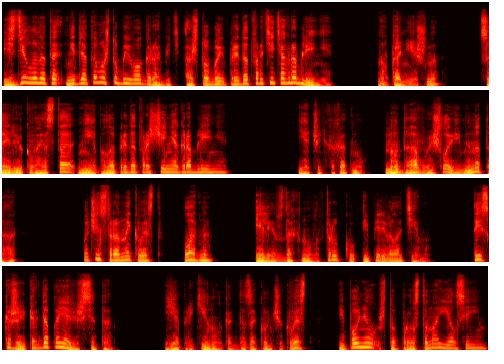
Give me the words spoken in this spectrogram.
И сделал это не для того, чтобы его ограбить, а чтобы предотвратить ограбление. Ну, конечно. Целью квеста не было предотвращение ограбления. Я чуть хохотнул. Ну да, вышло именно так. Очень странный квест. Ладно. Элия вздохнула в трубку и перевела тему. «Ты скажи, когда появишься-то?» Я прикинул, когда закончу квест, и понял, что просто наелся им.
